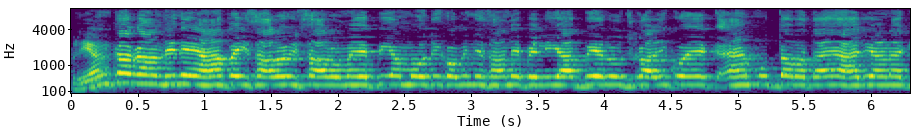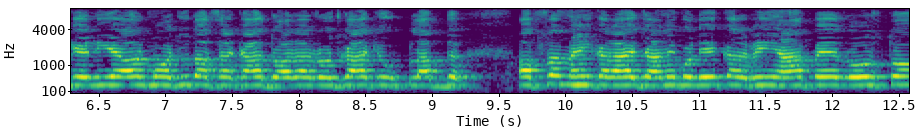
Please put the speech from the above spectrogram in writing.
प्रियंका गांधी ने यहाँ पर इशारों इशारों में पीएम मोदी को भी निशाने पर लिया। बेरोजगारी को एक अहम मुद्दा बताया हरियाणा के लिए और मौजूदा सरकार द्वारा रोज़गार के उपलब्ध अवसर नहीं कराए जाने को लेकर भी यहाँ पे दोस्तों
